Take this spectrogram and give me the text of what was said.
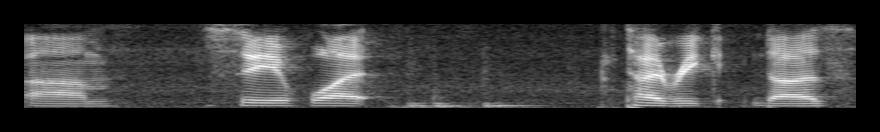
Um, see what Tyreek does.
